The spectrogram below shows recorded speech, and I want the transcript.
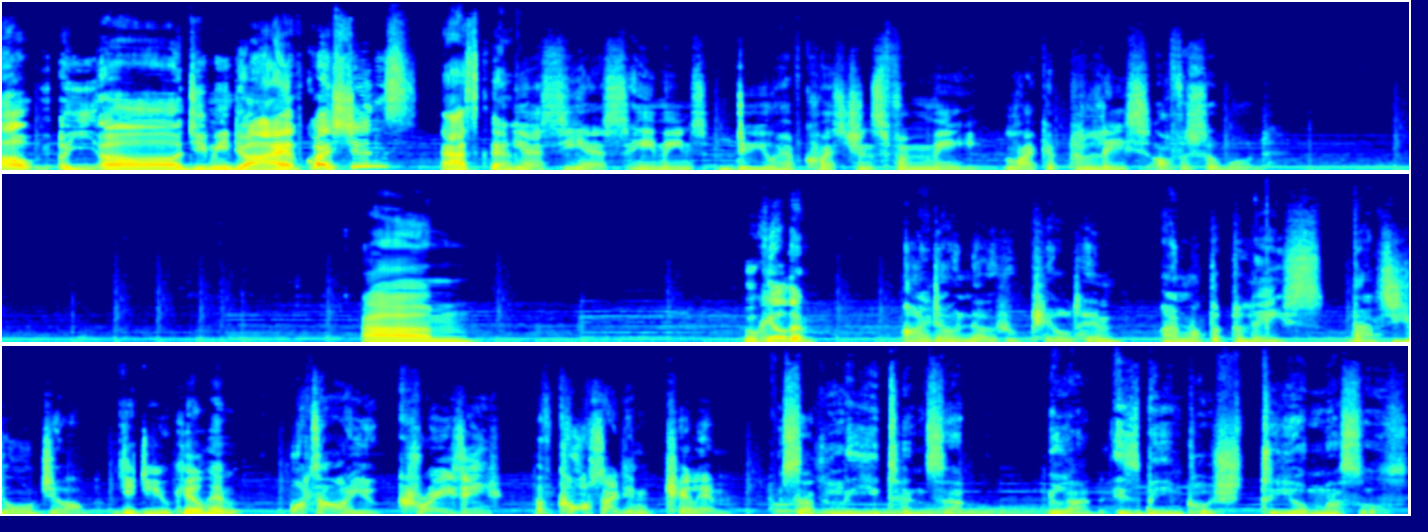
Oh, uh, uh, do you mean do I have questions? Ask them. Yes, yes. He means, do you have questions for me, like a police officer would? Um, who killed him? I don't know who killed him. I'm not the police. That's your job. Did you kill him? What are you, crazy? Of course I didn't kill him. Suddenly you tense up. Blood is being pushed to your muscles.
